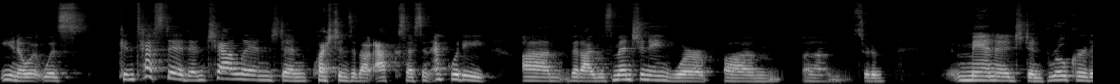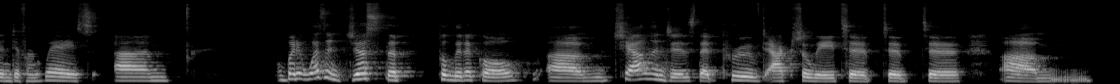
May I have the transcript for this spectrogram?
you know it was contested and challenged, and questions about access and equity um, that I was mentioning were um, um sort of managed and brokered in different ways. Um, but it wasn't just the political um, challenges that proved actually to to to um,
